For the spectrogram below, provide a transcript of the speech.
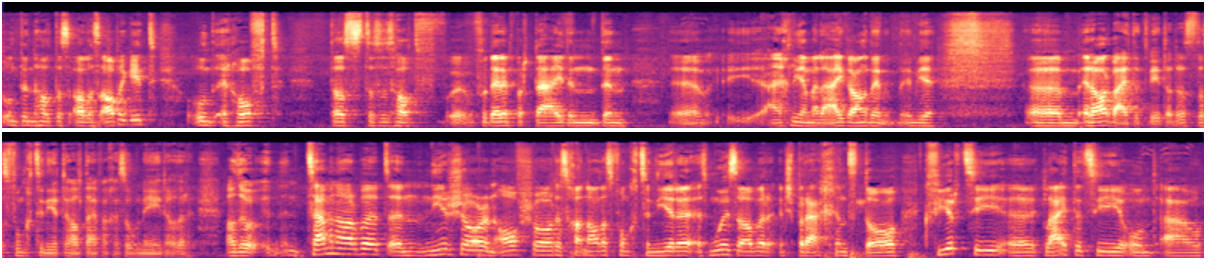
und dann halt das alles abgibt und erhofft, dass, dass es halt äh, von dieser Partei dann, dann äh, eigentlich am Alleingang dann irgendwie ähm, erarbeitet wird. Das, das funktioniert halt einfach so nicht. Oder? Also eine Zusammenarbeit, ein Nearshore, ein Offshore, das kann alles funktionieren. Es muss aber entsprechend da geführt sein, äh, geleitet sein und auch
